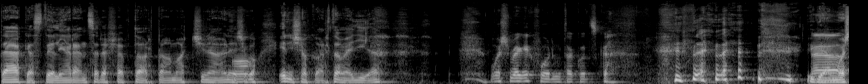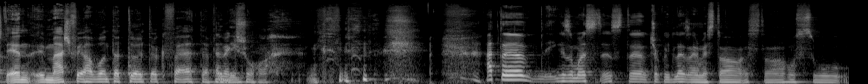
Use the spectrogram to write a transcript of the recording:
te elkezdtél ilyen rendszeresebb tartalmat csinálni, ha. és akkor én is akartam egy ilyen. Most megfordult a kocka. Igen, uh, most én másfél havonta töltök fel, te, te pedig... meg soha. hát uh, igazából ezt, ezt csak hogy lezárom ezt a, ezt a hosszú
